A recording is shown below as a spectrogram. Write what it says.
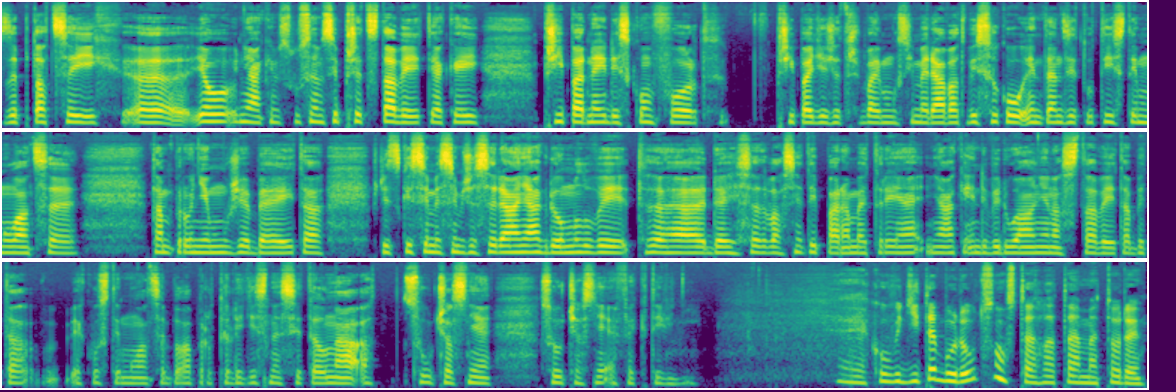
zeptat se jich, eh, jo, nějakým způsobem si představit, jaký případný diskomfort případě, že třeba jim musíme dávat vysokou intenzitu té stimulace, tam pro ně může být a vždycky si myslím, že se dá nějak domluvit, eh, dají se vlastně ty parametry nějak individuálně nastavit, aby ta jako stimulace byla pro ty lidi snesitelná a současně, současně efektivní. Jakou vidíte budoucnost téhleté metody?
